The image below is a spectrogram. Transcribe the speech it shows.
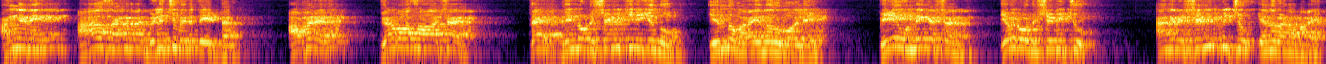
അങ്ങനെ ആ സംഘടന വിളിച്ചു വരുത്തിയിട്ട് അവർ ഗർഭാസാക്ഷൻ നിന്നോട് ക്ഷമിച്ചിരിക്കുന്നു എന്ന് പറയുന്നത് പോലെ പി ഉണ്ണികൃഷ്ണൻ ഇവരോട് ക്ഷമിച്ചു. അങ്ങനെ ക്ഷമിപ്പിച്ചു എന്ന് വേണം പറയാം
